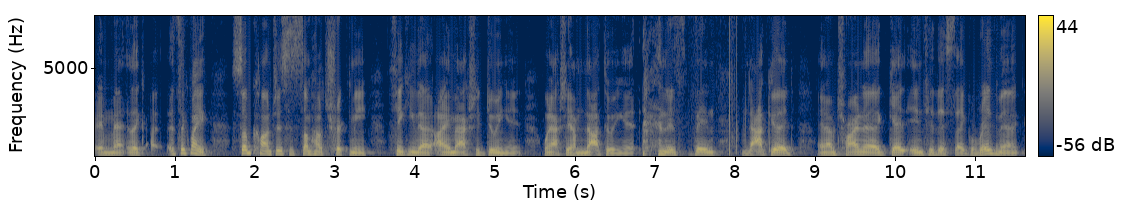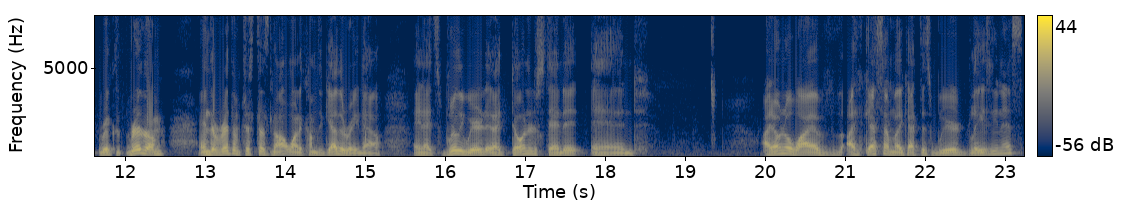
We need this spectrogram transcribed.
meant, like it's like my subconscious has somehow tricked me thinking that I am actually doing it when actually I'm not doing it, and it's been not good. And I'm trying to get into this like rhythmic rhythm, and the rhythm just does not want to come together right now, and it's really weird, and I don't understand it, and I don't know why I've. I guess I'm like at this weird laziness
